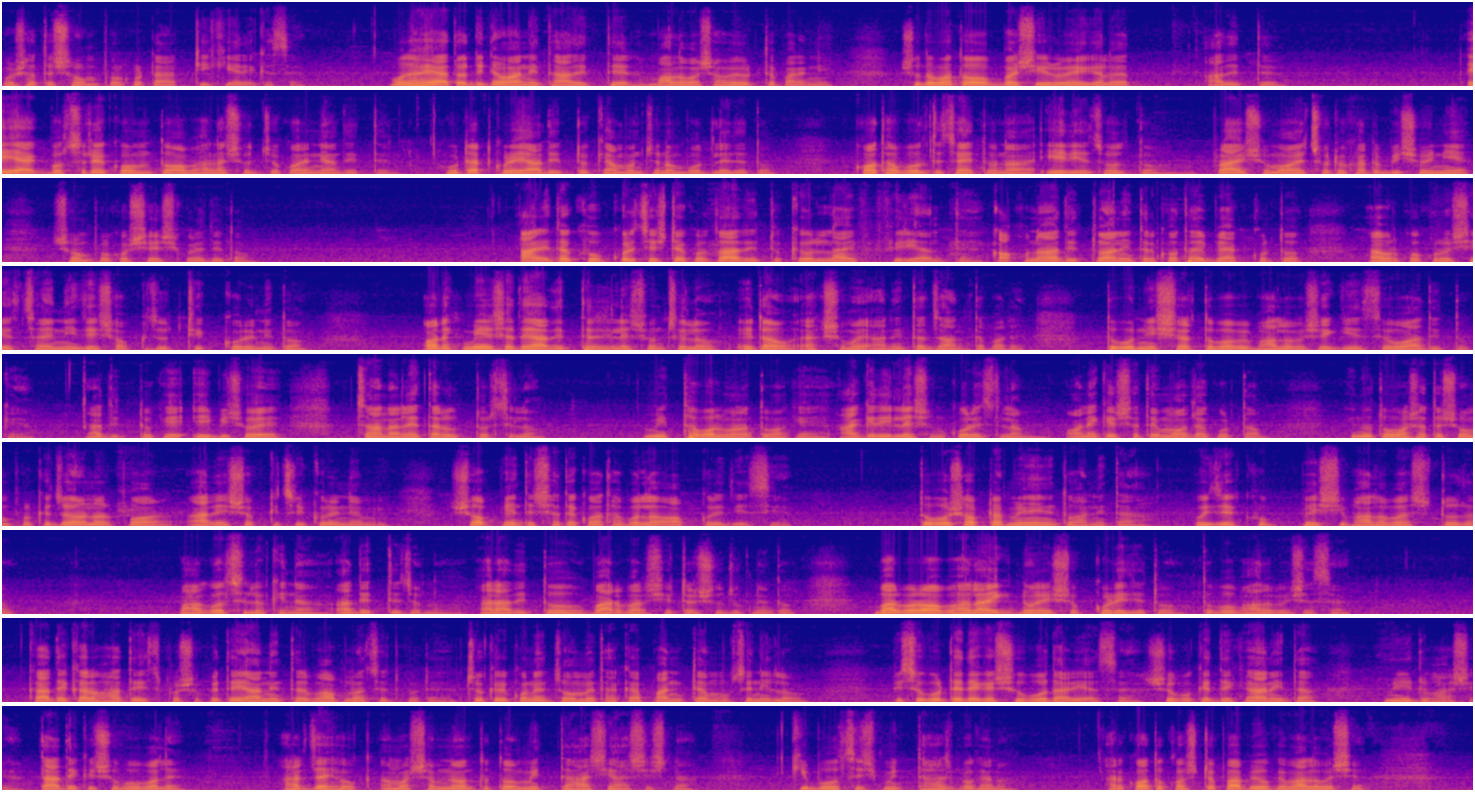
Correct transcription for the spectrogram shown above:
ওর সাথে সম্পর্কটা টিকিয়ে রেখেছে। মনে হয় এতদিনেও আনিতা আদিত্যের ভালোবাসা হয়ে উঠতে পারেনি। শুধুমাত্র অভ্যাসই রয়ে গেল আদিত্যের। এই এক বছরে কম তো অবহেলা সহ্য করেনি আদিত্যের। হুটহাট করে আদিত্য কেমন যেন বদলে যেত। কথা বলতে চাইতো না, এড়িয়ে চলতো। প্রায় সময় ছোটোখাটো বিষয় নিয়ে সম্পর্ক শেষ করে দিত। আনিতা খুব করে চেষ্টা করতো আদিত্যকে ওর লাইফে ফিরিয়ে আনতে। কখনো আদিত্য আনিতার কথায় ব্যাক করতো, আবার কখনো স্বেচ্ছায় নিজেই সব কিছু ঠিক করে নিত। অনেক মেয়ের সাথে আদিত্যের রিলেশন ছিল, এটাও একসময় আনিতা জানতে পারে। তবু নিঃস্বার্থভাবে ভালোবেসে গিয়েছে ও আদিত্যকে। আদিত্যকে এই বিষয়ে জানালে তার উত্তর ছিল। মিথ্যা বলব না তোমাকে। আগে রিলেশন করেছিলাম, অনেকের সাথে মজা করতাম। কিন্তু তোমার সাথে সম্পর্কে জড়ানোর পর আর এসব কিছুই করিনি আমি। সব মেয়েদের সাথে কথা বলা অফ করে দিয়েছি। তবুও সবটা মেনে নিত আনিতা ওই যে খুব বেশি ভালোবাসত পাগল ছিল কিনা আদিত্যের জন্য। আর আদিত্য বারবার সেটার সুযোগ নিত। বারবার অবহেলা ইগনোর এসব করে যেত। তবুও ভালোবেসেছে। কাঁধে কারও হাতে স্পর্শ পেতেই আনিতার ভাবনা চেত ঘটে। চোখের কোণে জমে থাকা পানিটা মুছে নিল। পিছু ঘুরতে দেখে শুভ দাঁড়িয়ে আছে। শুভকে দেখে আনিতা মৃদু হাসে। তা দেখে শুভ বলে, আর যাই হোক, আমার সামনে অন্তত মিথ্যা হাসি হাসিস না। কি বলছিস, মিথ্যা হাসবো কেন? আর কত কষ্ট পাবি ওকে ভালোবেসে?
